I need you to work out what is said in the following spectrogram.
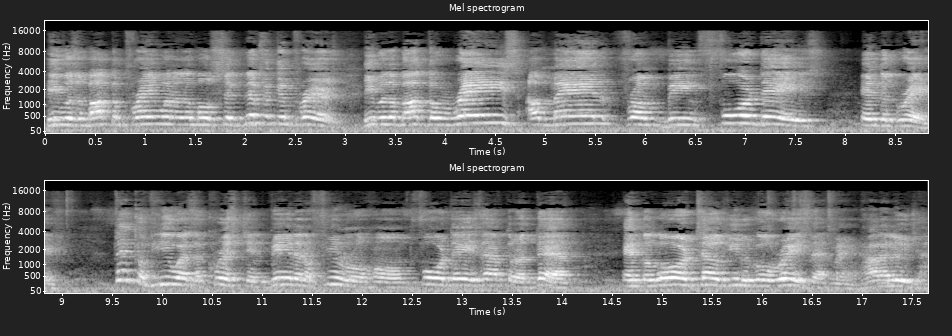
He was about to pray one of the most significant prayers. He was about to raise a man from being four days in the grave. Think of you as a Christian being in a funeral home four days after a death, and the Lord tells you to go raise that man. Hallelujah.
